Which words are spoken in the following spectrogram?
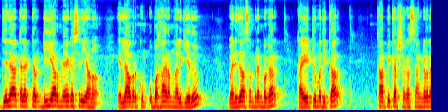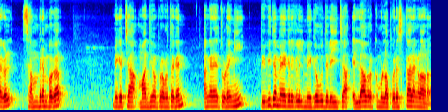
ജില്ലാ കലക്ടർ ഡി ആർ മേഘശ്രീയാണ് എല്ലാവർക്കും ഉപഹാരം നൽകിയത്. വനിതാ സംരംഭകർ കയറ്റുമതിക്കാർ കാപ്പി കർഷക സംഘടനകൾ സംരംഭകർ മികച്ച മാധ്യമപ്രവർത്തകൻ അങ്ങനെ തുടങ്ങി വിവിധ മേഖലകളിൽ മികവ് തെളിയിച്ച എല്ലാവർക്കുമുള്ള പുരസ്കാരങ്ങളാണ്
